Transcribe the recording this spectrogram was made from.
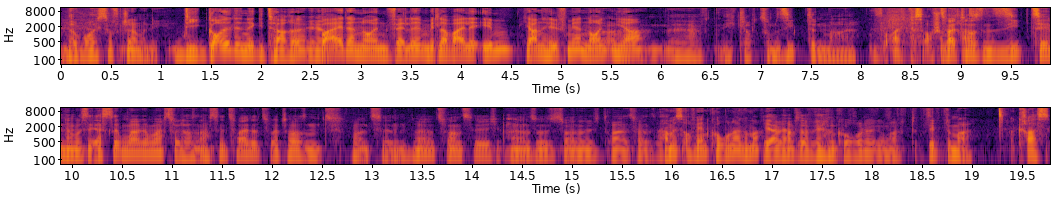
The Voice of Germany. Die goldene Gitarre Ja. bei der neuen Welle, mittlerweile im, Jan, hilf mir, neunten Jahr. Äh, ich glaube zum siebten Mal. Boah, das ist auch schon krass. 2017 haben wir das erste Mal gemacht, 2018 zweite, 2019, ne, 20, 21, 20, 23. Haben wir es auch während Corona gemacht? Ja, wir haben es auch während Corona gemacht. Siebte Mal. Krass.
